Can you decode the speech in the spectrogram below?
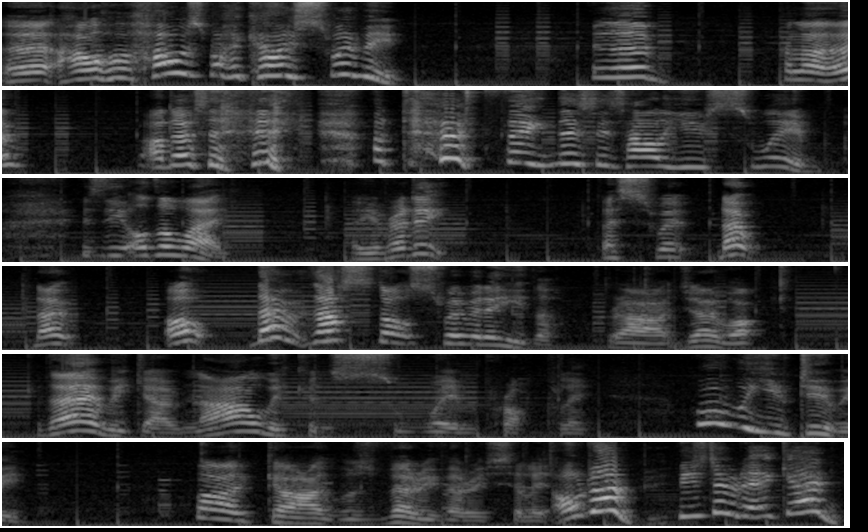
Uh, how how's my guy swimming? Um, hello. I don't think I don't think this is how you swim. It's the other way. Are you ready? Let's swim. No, no. Oh no, that's not swimming either. Right, you know what? There we go. Now we can swim properly. What were you doing? My guy was very, very silly. Oh no! He's doing it again!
